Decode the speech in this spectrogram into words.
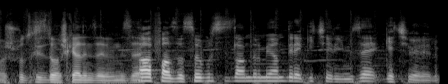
hoş bulduk. Siz de hoş geldiniz evimize. Daha fazla sabırsızlandırmayan direkt içeriğimize geçiverelim.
